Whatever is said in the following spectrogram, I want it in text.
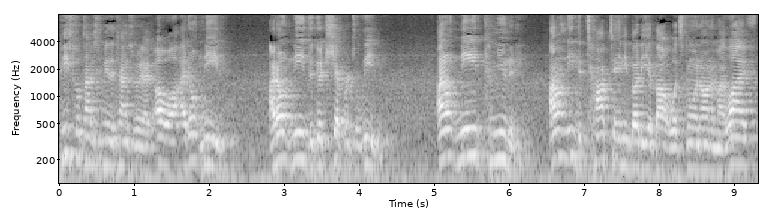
Peaceful times can be the times when we're like, oh, well, I don't need, I don't need the good shepherd to lead me. I don't need community. I don't need to talk to anybody about what's going on in my life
